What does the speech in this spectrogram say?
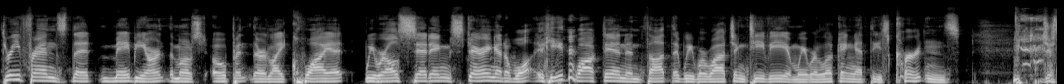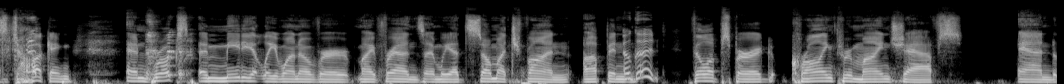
three friends that maybe aren't the most open. They're like quiet. We were all sitting, staring at a wall. He walked in and thought that we were watching TV and we were looking at these curtains, just talking. And Brooks immediately went over my friends and we had so much fun up in oh, good. Philipsburg, crawling through mine shafts and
